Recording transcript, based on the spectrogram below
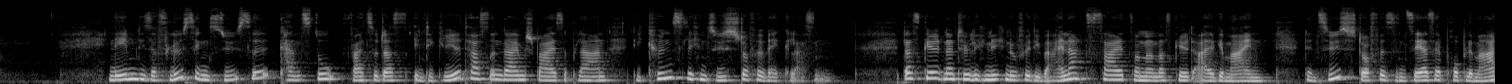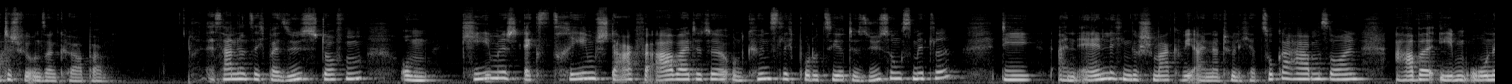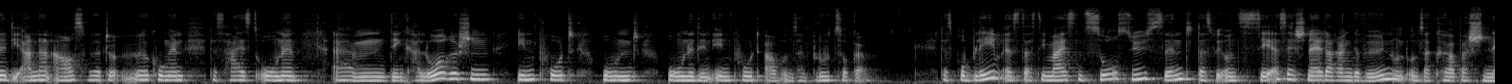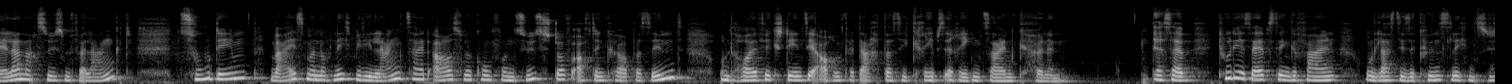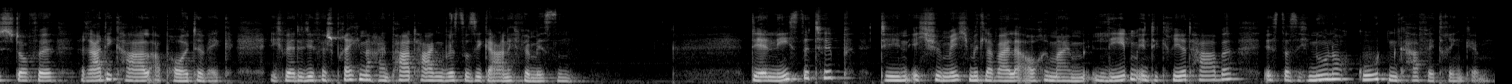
Neben dieser flüssigen Süße kannst du, falls du das integriert hast in deinem Speiseplan, die künstlichen Süßstoffe weglassen. Das gilt natürlich nicht nur für die Weihnachtszeit, sondern das gilt allgemein. Denn Süßstoffe sind sehr, sehr problematisch für unseren Körper. Es handelt sich bei Süßstoffen um chemisch extrem stark verarbeitete und künstlich produzierte Süßungsmittel, die einen ähnlichen Geschmack wie ein natürlicher Zucker haben sollen, aber eben ohne die anderen Auswirkungen, das heißt ohne ähm, den kalorischen Input und ohne den Input auf unseren Blutzucker. Das Problem ist, dass die meistens so süß sind, dass wir uns sehr, sehr schnell daran gewöhnen und unser Körper schneller nach Süßem verlangt. Zudem weiß man noch nicht, wie die Langzeitauswirkungen von Süßstoff auf den Körper sind und häufig stehen sie auch im Verdacht, dass sie krebserregend sein können. Deshalb tu dir selbst den Gefallen und lass diese künstlichen Süßstoffe radikal ab heute weg. Ich werde dir versprechen, nach ein paar Tagen wirst du sie gar nicht vermissen. Der nächste Tipp den ich für mich mittlerweile auch in meinem Leben integriert habe, ist, dass ich nur noch guten Kaffee trinke.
